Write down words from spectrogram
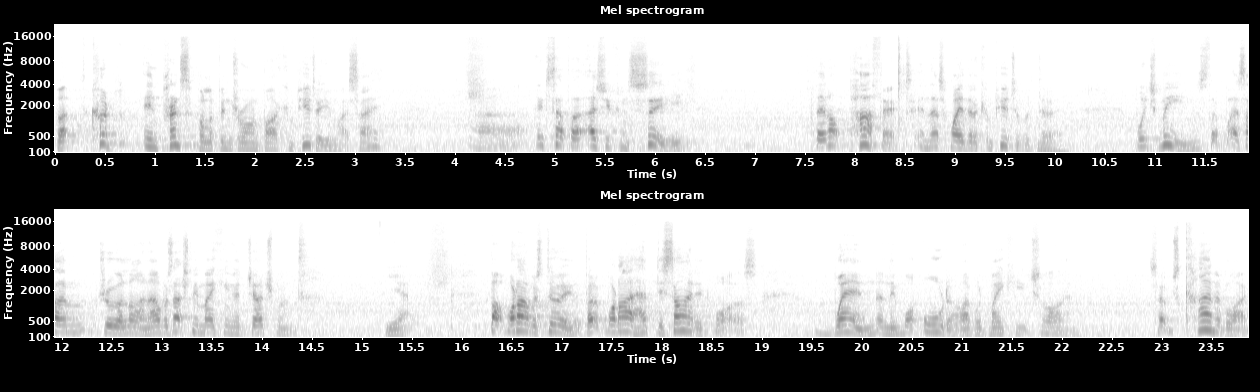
but could, in principle, have been drawn by a computer, you might say. Uh, except that, as you can see, they're not perfect in this way that a computer would do it. Which means that as I drew a line, I was actually making a judgment Yeah. but what I was doing, but what I had decided was when and in what order I would make each line. So it was kind of like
